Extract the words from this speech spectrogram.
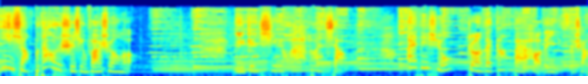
意想不到的事情发生了，一阵稀里哗啦乱响，艾迪熊撞在刚摆好的椅子上。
